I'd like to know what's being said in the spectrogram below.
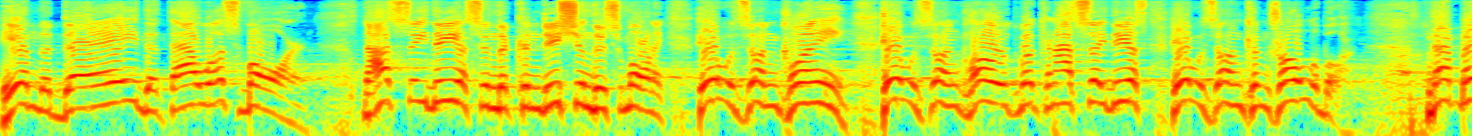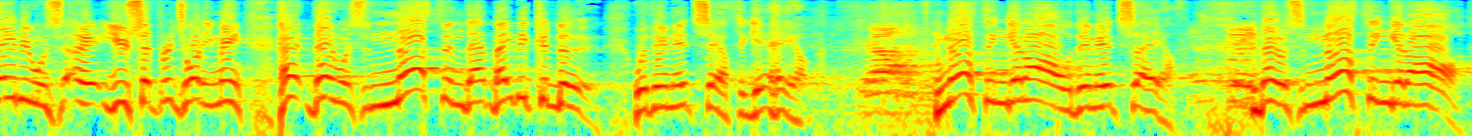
in the day that thou wast born. Now I see this in the condition this morning. It was unclean. It was unclothed. But can I say this? It was uncontrollable. That baby was, uh, you said, Preacher, what do you mean? There was nothing that baby could do within itself to get help. Nothing at all within itself. There was nothing at all.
